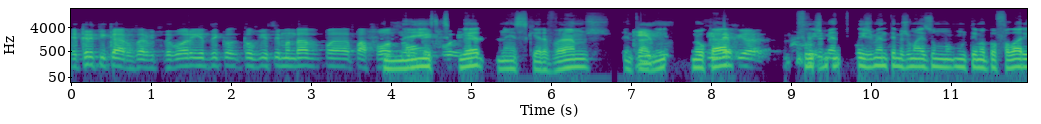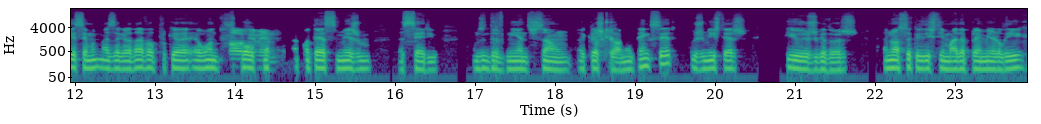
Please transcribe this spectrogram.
a criticar os árbitros de agora e a dizer que, ele- que ele devia ser mandado para, para a fossa. nem, é sequer, nem sequer vamos entrar Isso. nisso. Meu é caro, pior. felizmente, felizmente temos mais um, um tema para falar e esse é muito mais agradável porque é é onde o futebol Obviamente. acontece mesmo a sério. Os intervenientes são aqueles que realmente têm que ser, os misters e os jogadores. a nossa querida estimada Premier League,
